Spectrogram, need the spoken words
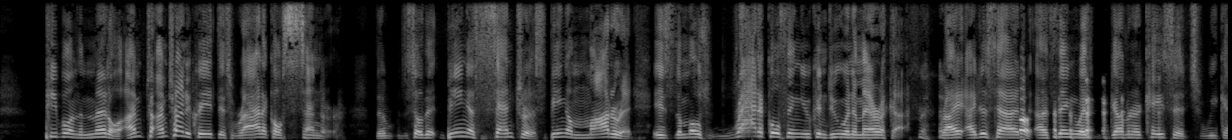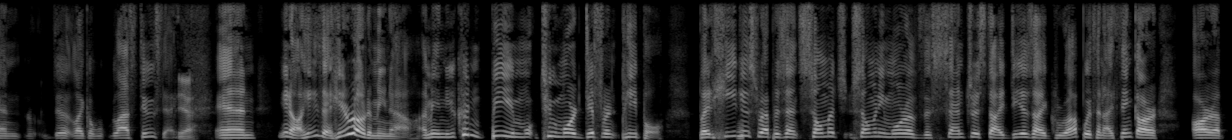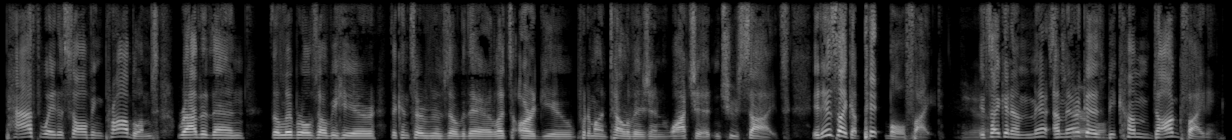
people in the middle I'm t- I'm trying to create this radical center the, so that being a centrist being a moderate is the most radical thing you can do in America right I just had a thing with Governor Kasich weekend uh, like a, last Tuesday Yeah, and you know he's a hero to me now. I mean you couldn't be mo- two more different people. But he mm. just represents so much so many more of the centrist ideas i grew up with and i think are are a pathway to solving problems rather than the liberals over here the conservatives over there. Let's argue put them on television watch it and choose sides. It is like a pit bull fight. Yeah. it's like an Amer- It's america has become dog fighting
